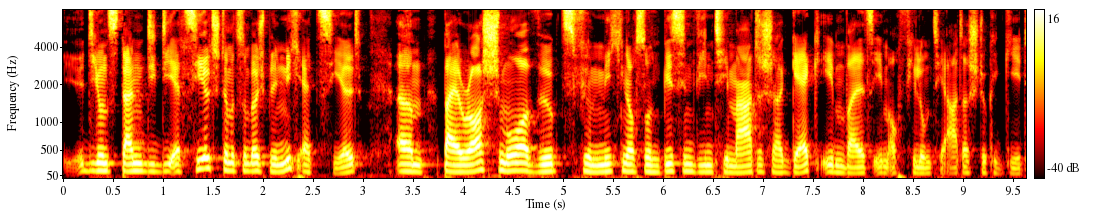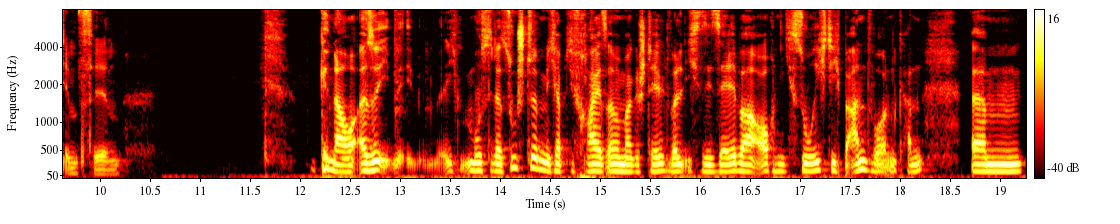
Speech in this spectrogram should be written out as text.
die uns dann die, die Erzählstimme zum Beispiel nicht erzählt. Ähm, bei Rushmore wirkt es für mich noch so ein bisschen wie ein thematischer Gag, eben weil es eben auch viel um Theaterstücke geht im Film. Genau, also ich, ich musste dazu stimmen. Ich habe die Frage jetzt einfach mal gestellt, weil ich sie selber auch nicht so richtig beantworten kann. Ähm,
